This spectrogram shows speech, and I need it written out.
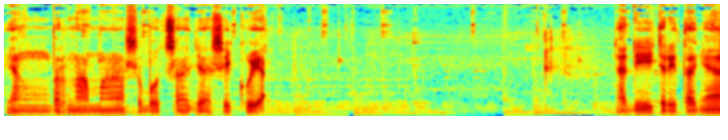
yang bernama sebut saja si Kuya. Jadi ceritanya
